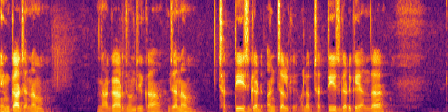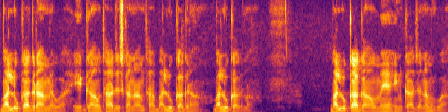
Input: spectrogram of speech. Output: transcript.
इनका जन्म, नागार्जुन जी का जन्म छत्तीसगढ़ अंचल के मतलब छत्तीसगढ़ के अंदर बालूका ग्राम में हुआ। एक गाँव था जिसका नाम था बालूका ग्राम बालूका ग्राम। भालुका गाँव में इनका जन्म हुआ,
